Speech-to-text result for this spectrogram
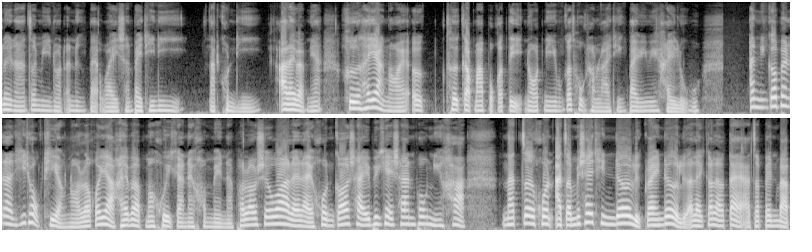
เลยนะ จะมีโน้ตอันนึงแปะไว้ฉันไปที่นี่ นัดคนนี้ อะไรแบบเนี้ย คือถ้าอย่างน้อยเออเธอกลับมาปกติโน้ตนี้มันก็ถูกทำลายทิ้งไปไม่มีใครรู้อันนี้ก็เป็นอะไรที่ถกเถียงเนาะแล้วก็อยากให้แบบมาคุยกันในคอมเมนต์นะ เพราะเราเชื่อว่าหลาย ๆ คนก็ใช้แอปพลิเคชันพวกนี้ค่ะ นัดเจอคนอาจจะไม่ใช่ Tinder หรือ Grindr หรืออะไรก็แล้วแต่อาจจะเป็นแบบ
